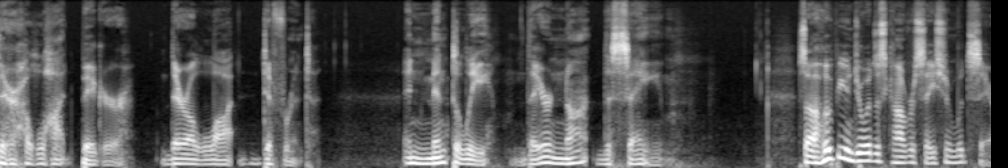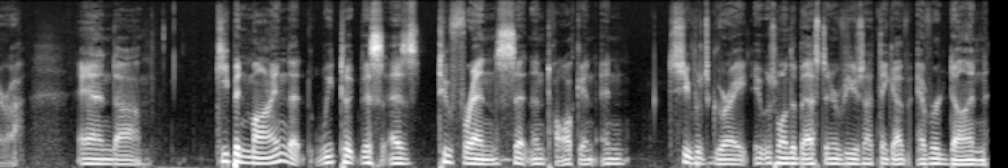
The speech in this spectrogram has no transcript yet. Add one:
They're a lot bigger, they're a lot different. And mentally, they are not the same. So I hope you enjoyed this conversation with Sara. And uh, keep in mind that we took this as two friends sitting and talking, and she was great. It was one of the best interviews I think I've ever done.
